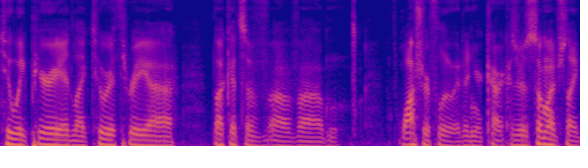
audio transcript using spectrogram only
two week period, like two or three uh, buckets of of um, washer fluid in your car because there's so much like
